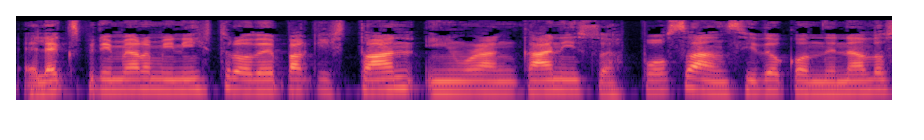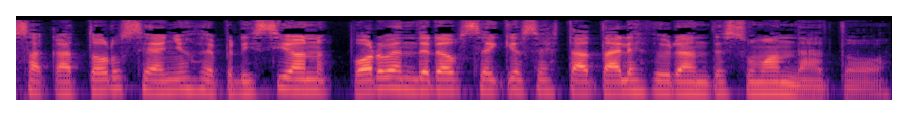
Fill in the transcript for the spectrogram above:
El ex primer ministro de Pakistán, Imran Khan, y su esposa han sido condenados a 14 años de prisión por vender obsequios estatales durante su mandato.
